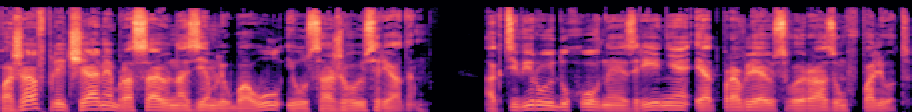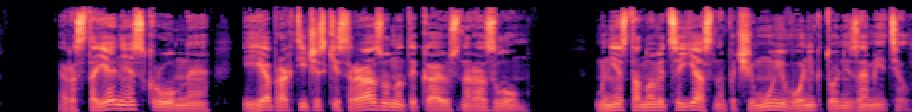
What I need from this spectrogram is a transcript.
Пожав плечами, бросаю на землю баул и усаживаюсь рядом. Активирую духовное зрение и отправляю свой разум в полет. Расстояние скромное, и я практически сразу натыкаюсь на разлом. Мне становится ясно, почему его никто не заметил.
